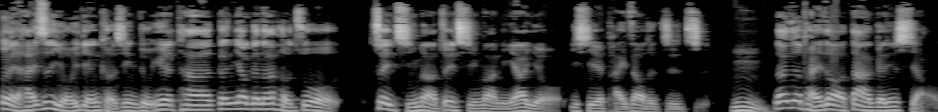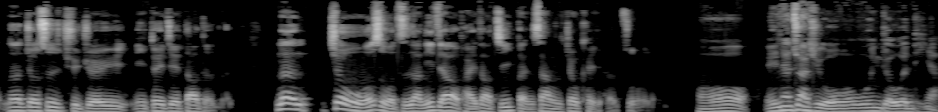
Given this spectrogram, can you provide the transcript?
对，还是有一点可信度，因为他跟要跟他合作，最起码最起码你要有一些牌照的资质。嗯，那这牌照大跟小，那就是取决于你对接到的人。那就我所知啊，你只要有牌照，基本上就可以合作了。哦，诶，那 Josh，我我问一个问题啊，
